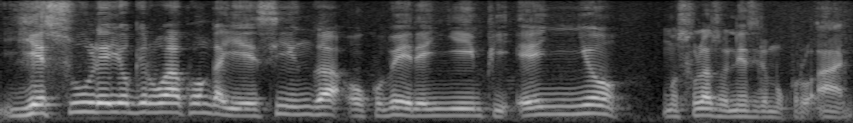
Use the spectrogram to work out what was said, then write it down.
yessuula eyogerwako nga yesinga okubeera enyimpi ennyo mu suula zonna eziri mu qur'ani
